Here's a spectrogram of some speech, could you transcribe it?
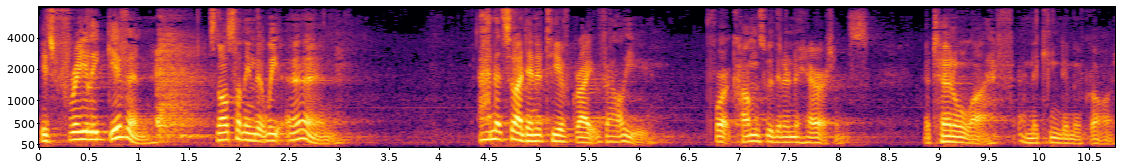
is freely given. It's not something that we earn. And it's an identity of great value, for it comes with an inheritance, eternal life, and the kingdom of God.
